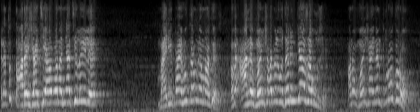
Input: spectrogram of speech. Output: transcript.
એટલે તો તારે જ્યાંથી આવવાના, ત્યાંથી લઈ લે. મારી પાસે હું કેમ ને માગે હવે આને વંશ આગળ વધારીને ક્યાં જવું છે? આનો વંશ આઈને પૂરો કરો.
